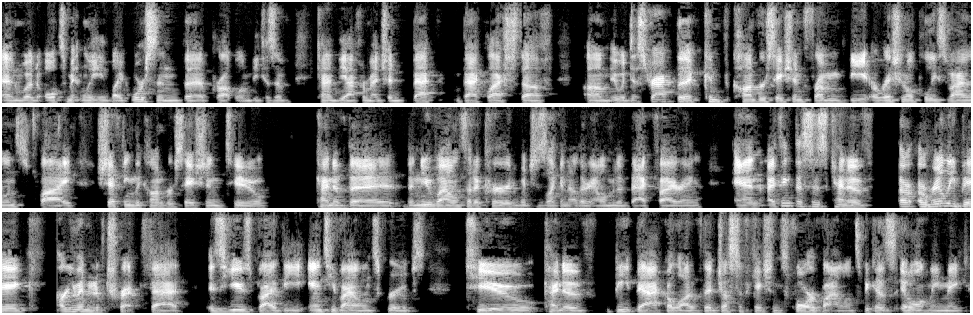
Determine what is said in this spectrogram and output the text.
and would ultimately like worsen the problem because of kind of the aforementioned back backlash stuff. Um, it would distract the con- conversation from the original police violence by shifting the conversation to kind of the the new violence that occurred, which is like another element of backfiring. And I think this is kind of a, a really big argumentative trick that is used by the anti-violence groups to kind of beat back a lot of the justifications for violence because it'll only make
